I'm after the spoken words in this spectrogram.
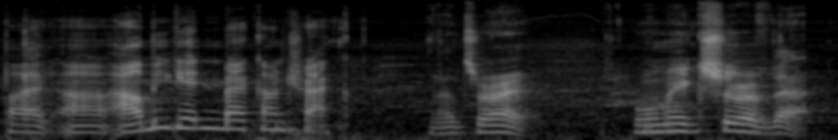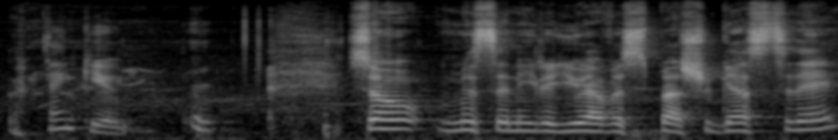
But uh, I'll be getting back on track. That's right. We'll make sure of that. Thank you. So, Miss Anita, you have a special guest today?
